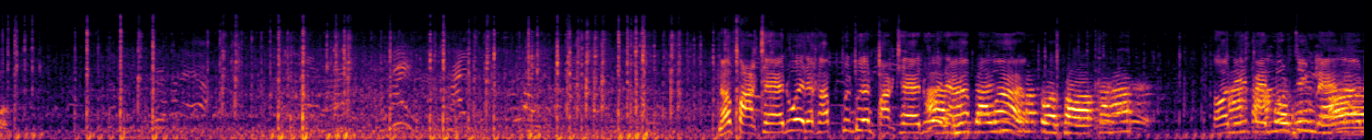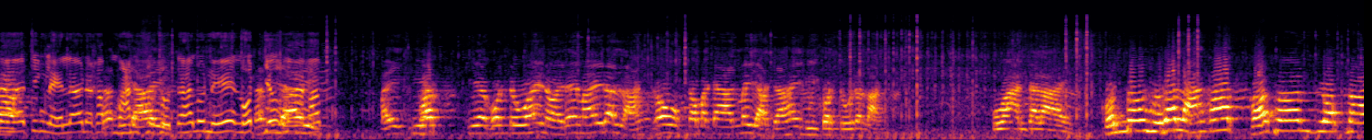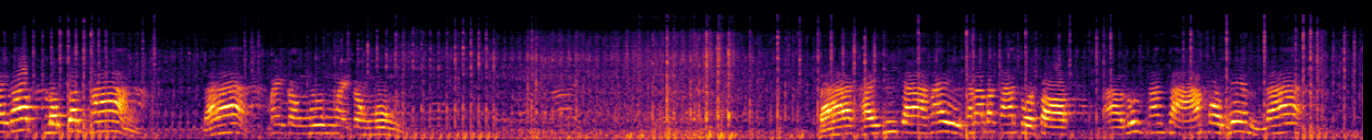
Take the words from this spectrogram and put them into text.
นะฝากแชร์ด้วยนะครับ เพื่อนๆฝากแชร์ด้วยนะฮะเพราะว่าที่จะมาตรวจสอบนะครับตอนนี้เป็นรุ่นจิ้งเหลนแล้วนะฮะจิ้งเหลนแล้วนะครับมันสุดๆนะฮะรุ่นนี้รถเยอะมากครับไปเคลียร์เคลียร์คนดูให้หน่อยได้ไหมด้านหลังเขากรรมการไม่อยากจะให้มีคนดูด้านหลังกลัวอันตราย คนดูอยู่ด้านหลังครับ ขอเชิญหลบหน่อยครับ หลบด้านข้างนะฮะไม่ต้องมุงไม่ต้องมุง นะฮะใครที่จะให้คณะกรรมการตรวจสอบอ่ารุ่นคันสามโอเพ่นนะฮะ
